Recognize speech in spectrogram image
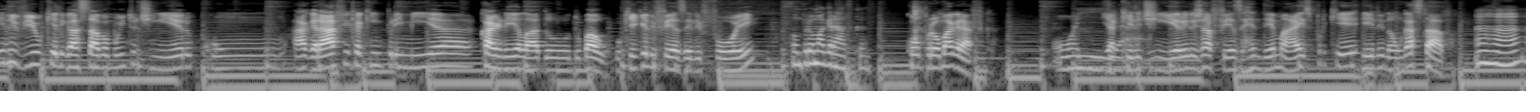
Ele viu que ele gastava muito dinheiro com a gráfica que imprimia o carnê lá do, do baú. O que, que ele fez? Ele foi, Comprou uma gráfica. comprou uma gráfica. Olha. E aquele dinheiro ele já fez render mais porque ele não gastava. Aham.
